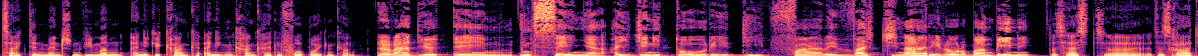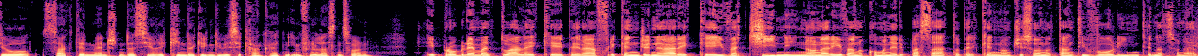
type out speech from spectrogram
zeigt den Menschen, wie man einige Krank einigen Krankheiten vorbeugen kann. Radio ehm, insegna ai genitori di fare vaccinare i loro bambini. Das heißt, äh, das Radio sagt den Menschen, dass sie ihre Kinder gegen gewisse Krankheiten impfen lassen sollen. Il problema attuale è che per Africa in generale è che i vaccini non arrivano come nel passato perché non ci sono tanti voli internazionali.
